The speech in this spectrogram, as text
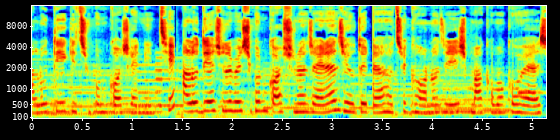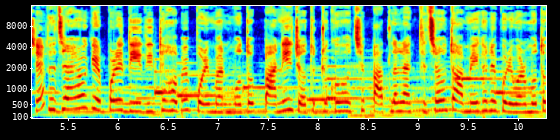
আলু দিয়ে কিছুক্ষণ কষাই নিচ্ছি। আলু দিয়ে আসলে বেশিক্ষণ কষানো যায় না, যেহেতু এটা হচ্ছে ঘন জিনিস, মাখো মাখো হয়ে আসে। তো যাই হোক এরপরে দিয়ে দিতে হবে পরিমাণ মতো পানি। যতটুকু হচ্ছে পাতলা রাখতে চাও তো আমি এখানে পরিমাণ মতো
